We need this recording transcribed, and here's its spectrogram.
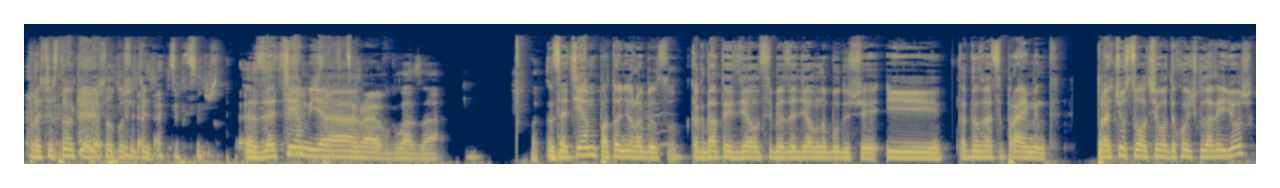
Про чеснок я решил пошутить. Затем я... Втираю в глаза. Затем по Тони Робинсу, когда ты сделал себе задел на будущее, и это называется прайминг, прочувствовал, чего ты хочешь, куда ты идешь,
